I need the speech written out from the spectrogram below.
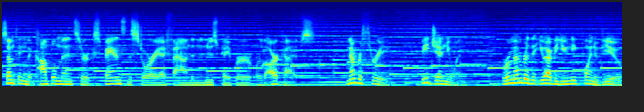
something that complements or expands the story I found in the newspaper or the archives. Number three, be genuine. Remember that you have a unique point of view,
